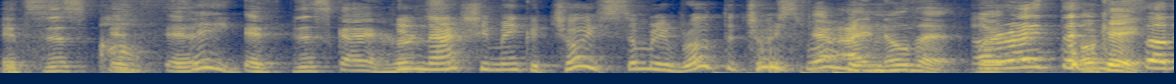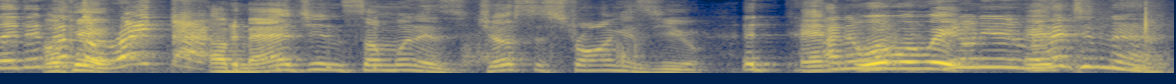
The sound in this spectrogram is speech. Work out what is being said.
It's this, all if, if, if this guy he didn't actually make a choice. Somebody wrote the choice for yeah, him. I know that. All right, then. Okay. So they didn't okay. have to write that. Imagine someone is just as strong as you. It- and- I know. wait, wait, wait. We don't even And- imagine that.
